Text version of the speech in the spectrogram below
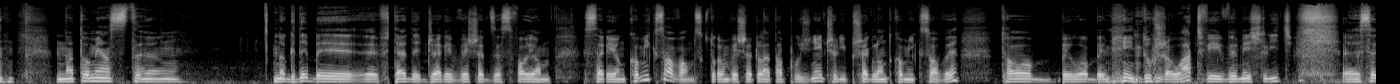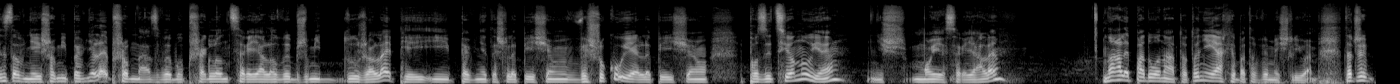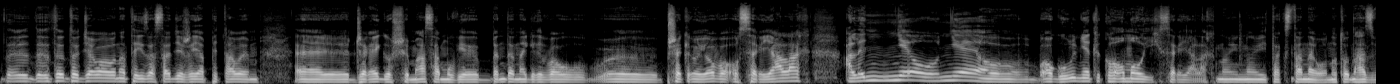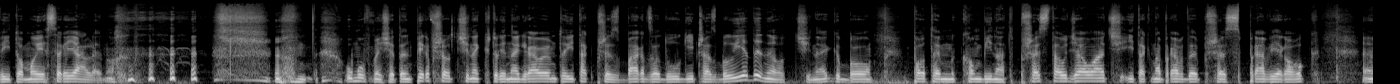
Natomiast e, no gdyby e, wtedy Jerry wyszedł ze swoją serią komiksową, z którą wyszedł lata później, czyli przegląd komiksowy, to byłoby mi dużo łatwiej wymyślić sensowniejszą i pewnie lepszą nazwę, bo przegląd serialowy brzmi dużo lepiej i pewnie też lepiej się wyszukuje, lepiej się pozycjonuje niż moje seriale. No ale padło na to. To nie ja chyba to wymyśliłem. Znaczy, e, to, to działało na tej zasadzie, że ja pytałem e, Jerego Szymasa, mówię, będę nagrywał e, przekrojowo o serialach, ale nie, o, nie o, ogólnie, tylko o moich serialach. No i, no i tak stanęło. No to nazwij to moje seriale. No. Umówmy się, ten pierwszy odcinek, który nagrałem, to i tak przez bardzo długi czas był jedyny odcinek, bo potem kombinat przestał działać i tak naprawdę przez prawie rok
